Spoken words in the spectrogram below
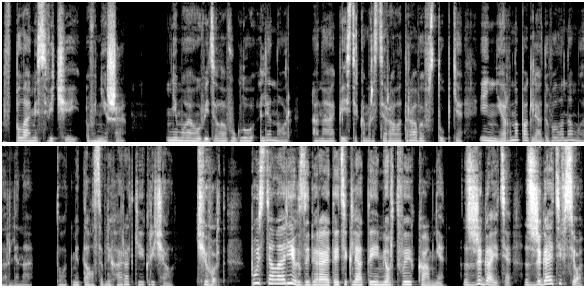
в пламя свечей в нише. Немая увидела в углу Ленор. Она пестиком растирала травы в ступке и нервно поглядывала на Мерлина. Тот метался в лихорадке и кричал. «Чёрт! Пусть Аларих забирает эти клятые мертвые камни! Сжигайте! Сжигайте все!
